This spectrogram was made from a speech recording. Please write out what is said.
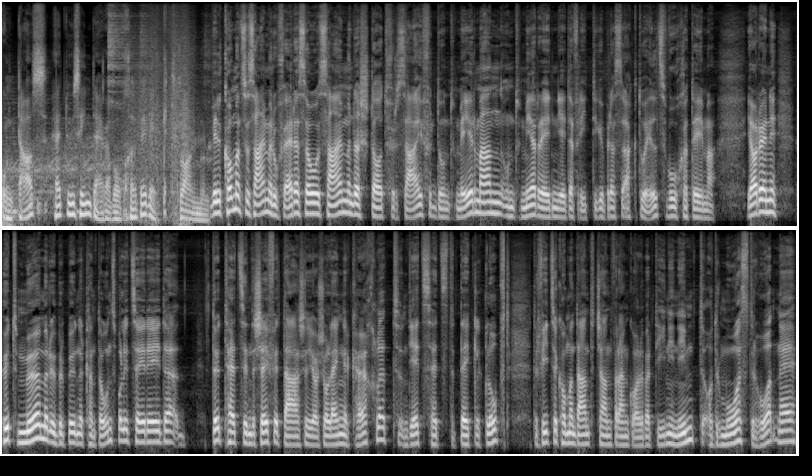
Und das hat uns in dieser Woche bewegt. Seimer. Willkommen zu Seimer auf RSO. Seimer das steht für Seifert und Mehrmann und wir reden jeden Freitag über ein aktuelles Wochenthema. Ja, René, heute müssen wir über die Bündner Kantonspolizei reden. Dort hat es in der Chefetage ja schon länger geköchelt und jetzt hat es der Deckel gelupft. Der Vizekommandant Gianfranco Albertini nimmt oder muss den Hut nehmen.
